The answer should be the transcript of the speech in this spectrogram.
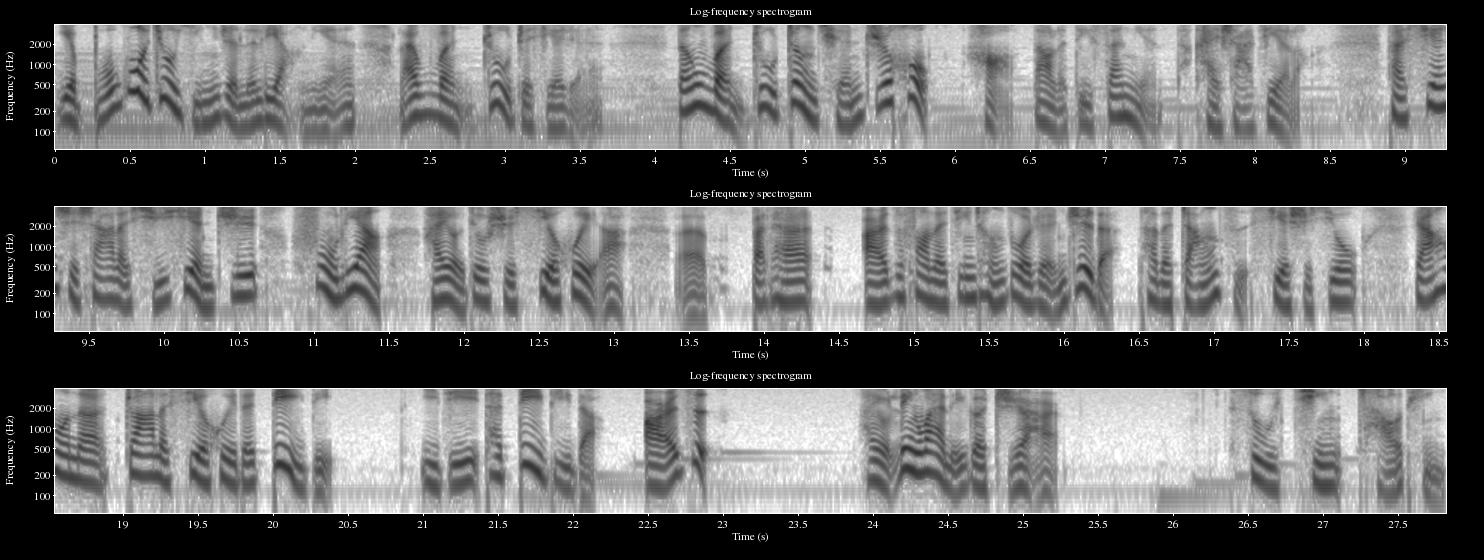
也不过就隐忍了两年来稳住这些人，等稳住政权之后，好，到了第三年，他开杀戒了。他先是杀了徐献之、傅亮，还有就是谢惠啊，呃，把他儿子放在京城做人质的他的长子谢世修，然后呢，抓了谢惠的弟弟，以及他弟弟的儿子，还有另外的一个侄儿肃清朝廷。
